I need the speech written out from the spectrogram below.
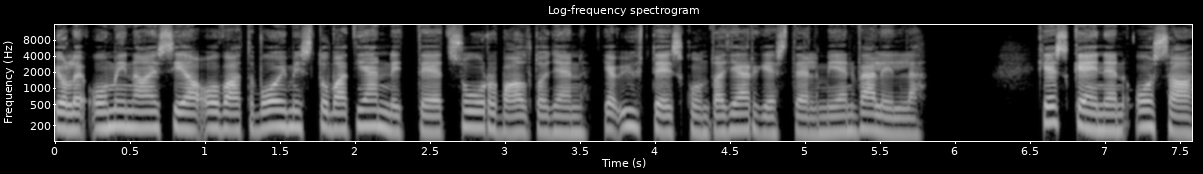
jolle ominaisia ovat voimistuvat jännitteet suurvaltojen ja yhteiskuntajärjestelmien välillä. Keskeinen osa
